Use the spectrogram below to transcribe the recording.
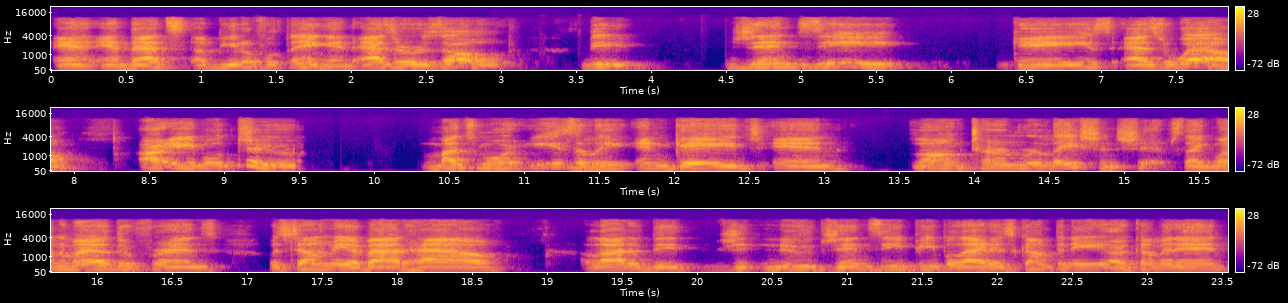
and and that's a beautiful thing. And as a result, the Gen Z gays as well are able hmm. to much more easily engage in long-term relationships. Like one of my other friends was telling me about how a lot of the G- new Gen Z people at his company are coming in,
